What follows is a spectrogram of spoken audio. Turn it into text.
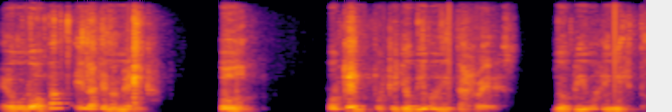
Europa y Latinoamérica. Todo. ¿Por qué? Porque yo vivo en estas redes. Yo vivo en esto.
